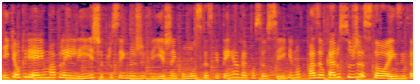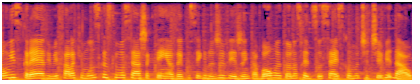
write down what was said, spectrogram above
E que eu criei uma playlist para o signo de Virgem com músicas que têm a ver com seu signo, mas eu quero sugestões, então me escreve, me fala que músicas que você acha que tem a ver com o signo de Virgem, tá bom? Eu tô nas redes sociais como Titi Vidal.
